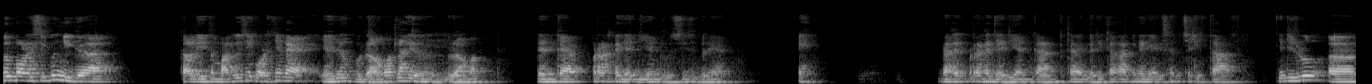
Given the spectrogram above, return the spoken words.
pun polisi pun juga kalau di tempatku sih polisinya kayak ya udah bodo amat lah gitu Hmm. bodo amat dan kayak pernah kejadian dulu sih sebenarnya pernah, pernah kejadian kan kayak dari kakak tinggal di sana cerita. Jadi dulu eh,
